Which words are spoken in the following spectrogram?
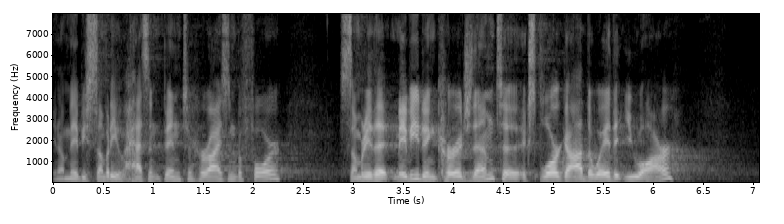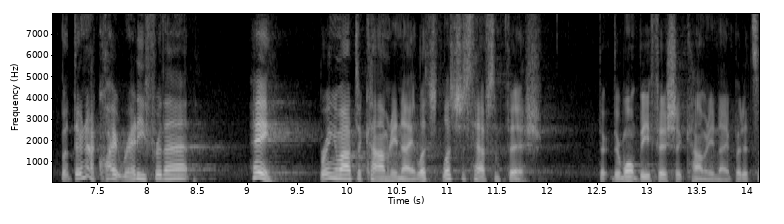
you know, maybe somebody who hasn't been to Horizon before, somebody that maybe you'd encourage them to explore God the way that you are, but they're not quite ready for that. Hey, bring them out to comedy night. Let's, let's just have some fish. There, there won't be fish at comedy night, but it's,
